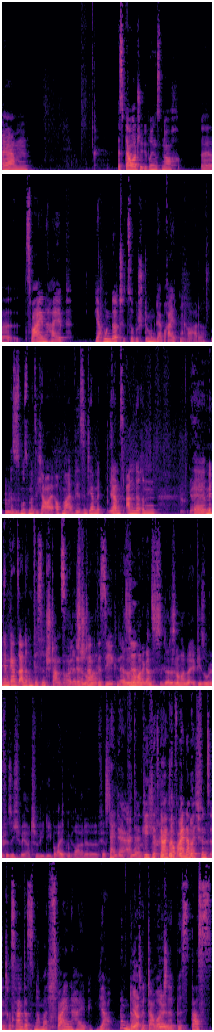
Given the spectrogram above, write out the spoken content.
Ähm, es dauerte übrigens noch äh, zweieinhalb Jahrhunderte zur Bestimmung der Breitengrade. Also das muss man sich auch, auch mal, wir sind ja mit Ja. ganz anderen Ja, äh, ja, mit ja. einem ganz anderen Wissensstand Aber das ja Stand mal- gesegnet. Das ist ne? nochmal eine ganz, das ist noch mal eine Episode für sich wert, wie die Breitengrade Ja, festgelegt da, da wurden. gehe ich jetzt gar nicht drauf ein, aber ich finde es interessant, dass es nochmal zweieinhalb Jahrhunderte Ja, dauerte, ja, ja. bis das.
